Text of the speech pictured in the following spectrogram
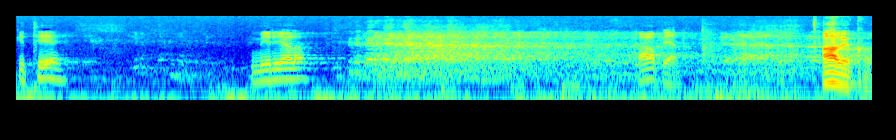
ਕਿੱਥੇ ਹੈ ਮੇਰੇ ਵਾਲਾ। ਆ ਪਿਆ। ਆ ਵੇਖੋ।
